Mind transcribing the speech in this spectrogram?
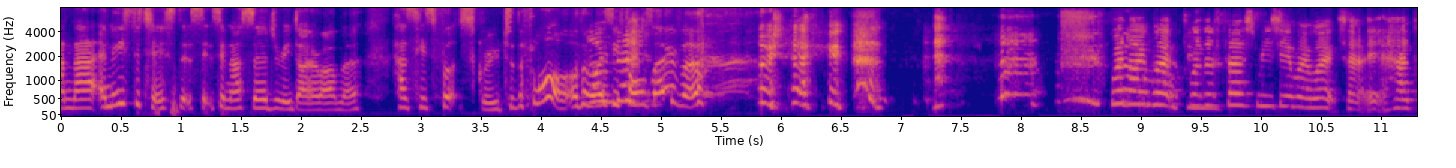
And our anaesthetist that sits in our surgery diorama has his foot screwed to the floor, oh, otherwise Oh, he falls over. Oh, when I worked, well, the first museum I worked at, it had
